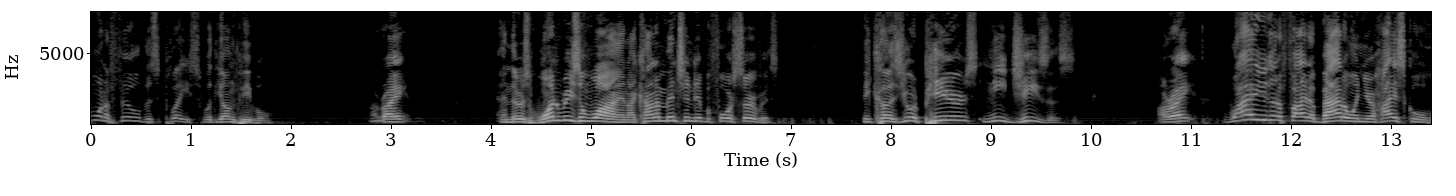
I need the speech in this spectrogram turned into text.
want to fill this place with young people. All right? And there's one reason why, and I kind of mentioned it before service because your peers need Jesus. All right? Why are you going to fight a battle in your high school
